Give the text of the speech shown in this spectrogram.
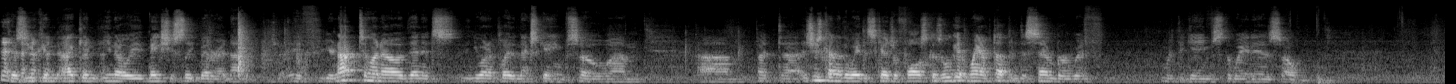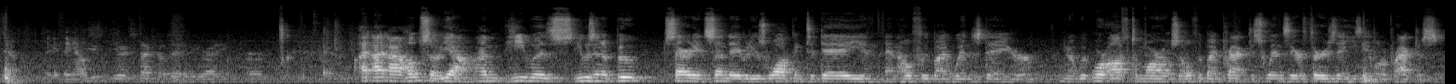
Because you can, I can, you know, it makes you sleep better at night. If you're not two and oh, then it's, you wanna play the next game, so, um, um, but, uh, it's just kind of the way the schedule falls, because we'll get ramped up in December with, with the games the way it is, so. Anything else? You, you expect Jose to be ready for? I, I, I hope so. Yeah, I'm, he was he was in a boot Saturday and Sunday, but he was walking today and, and hopefully by Wednesday or, you know, we- we're off tomorrow, so hopefully by practice Wednesday or Thursday, he's able to practice.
